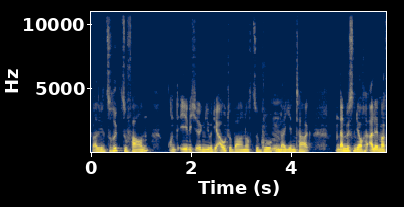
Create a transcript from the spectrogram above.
quasi wieder zurückzufahren und ewig irgendwie über die Autobahn noch zu gurken Mhm. da jeden Tag. Und dann müssen die auch alle immer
